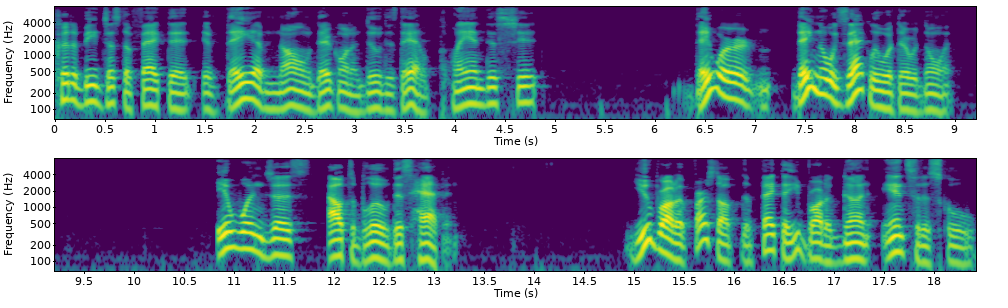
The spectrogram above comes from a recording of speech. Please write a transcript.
Could it be just the fact that if they have known they're going to do this, they have planned this shit? They were, they knew exactly what they were doing. It wasn't just out the blue, this happened. You brought up, first off, the fact that you brought a gun into the school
